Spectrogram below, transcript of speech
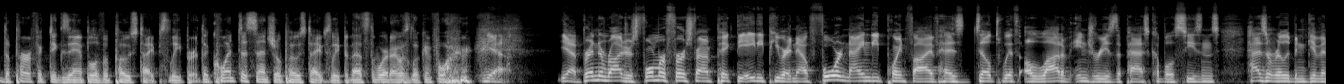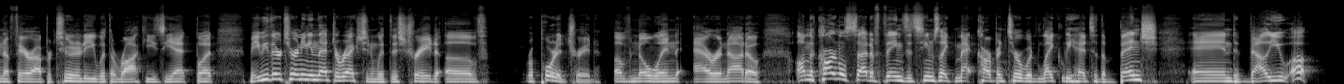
the perfect example of a post type sleeper, the quintessential post type sleeper. That's the word I was looking for. Yeah. Yeah, Brendan Rodgers, former first round pick, the ADP right now, 490.5, has dealt with a lot of injuries the past couple of seasons. Hasn't really been given a fair opportunity with the Rockies yet, but maybe they're turning in that direction with this trade of reported trade of Nolan Arenado. On the Cardinals side of things, it seems like Matt Carpenter would likely head to the bench and value up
